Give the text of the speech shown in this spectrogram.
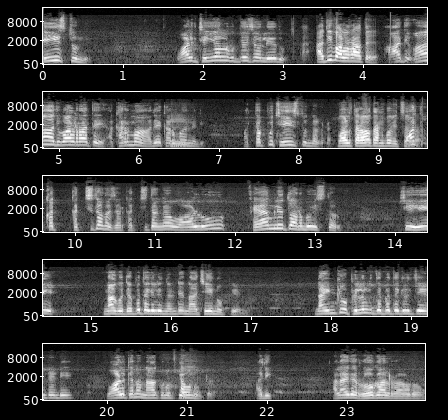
చేయిస్తుంది. వాళ్ళకి చెయ్యాలన్న ఉద్దేశం లేదు. అది వాళ్ళ రాతే. అది అది వాళ్ళు రాతే. ఆ కర్మ అదే కర్మ. అనేది. ఆ తప్పు చేయిస్తుంది అక్కడ. వాళ్ళు తర్వాత ఖ- ఖచ్చితంగా సార్ ఖచ్చితంగా వాళ్ళు ఫ్యామిలీతో అనుభవిస్తారు. చి నాకు దెబ్బ తగిలిందంటే నా చేయి నొప్పి అండి నా ఇంట్లో పిల్లలకు దెబ్బ తగిలితే ఏంటండి? వాళ్ళకన్నా నాకు నొప్పి. ఉంటుంది. అది. అలాగే రోగాలు రావడం.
